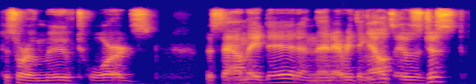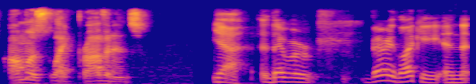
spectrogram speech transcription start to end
to sort of move towards the sound they did, and then everything else. It was just almost like providence. Yeah, they were very lucky, and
